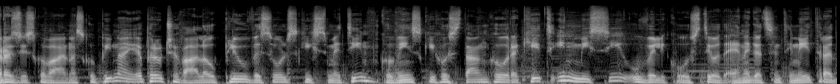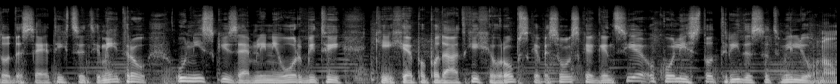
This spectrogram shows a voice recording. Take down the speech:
Raziskovalna skupina je preučevala vpliv vesoljskih smeti, kovinskih ostankov raket in misij v velikosti od 1 cm do 10 cm v nizki zemljini orbiti, ki jih je po podatkih Evropske vesoljske agencije okoli 130 milijonov.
